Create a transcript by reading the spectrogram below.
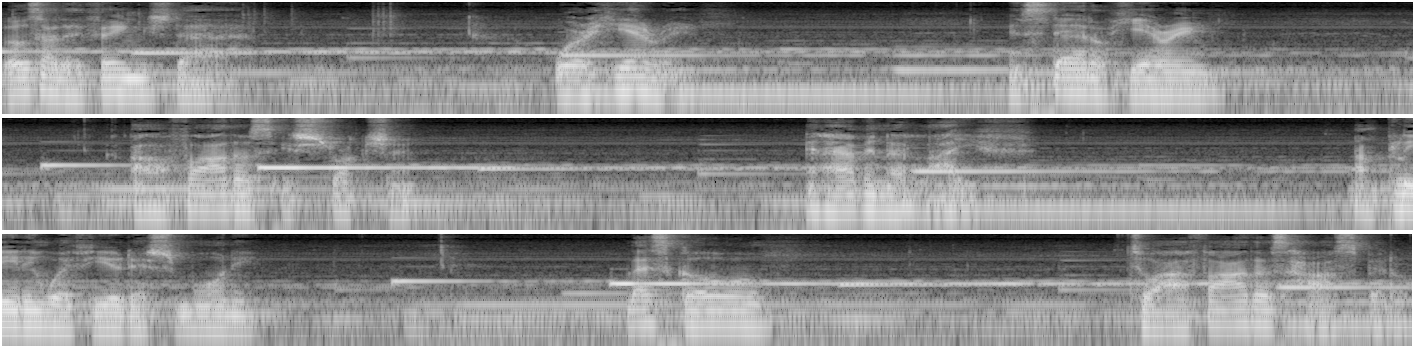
Those are the things that we're hearing. Instead of hearing our Father's instruction and having a life. I'm pleading with you this morning Let's go to our Father's hospital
